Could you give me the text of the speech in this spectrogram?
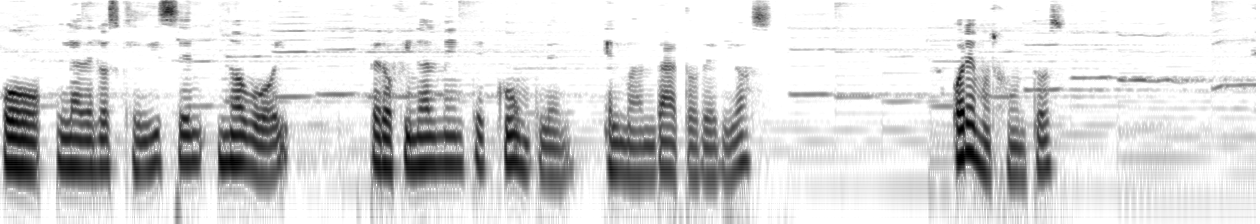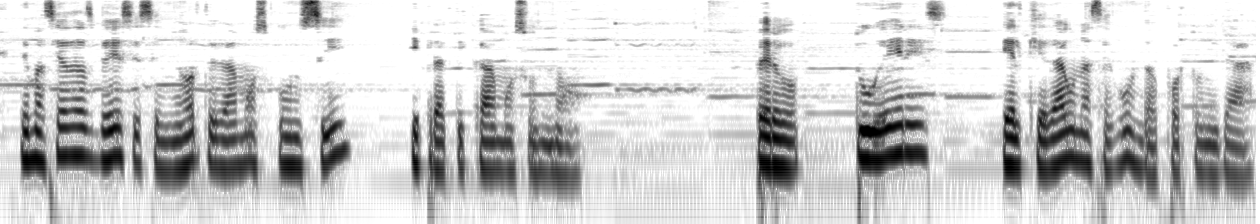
¿O la de los que dicen no voy pero finalmente cumplen el mandato de Dios? Oremos juntos. Demasiadas veces, Señor, te damos un sí y practicamos un no. Pero tú eres el que da una segunda oportunidad.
